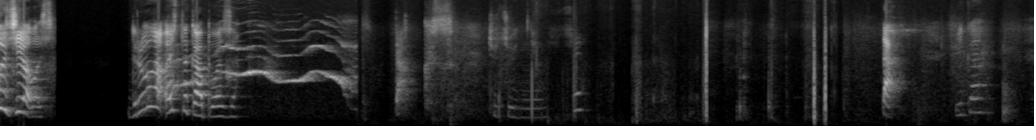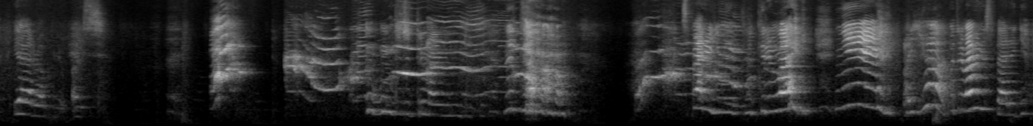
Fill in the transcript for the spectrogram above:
Получилось. Друга ось така поза. Так, чуть-чуть нижче. Так, Віка, я роблю ось. Чуть-чуть тримай мене. Не там. Спереді мене потримай. Ні. А я? Потримай мене спереді.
